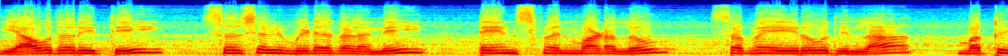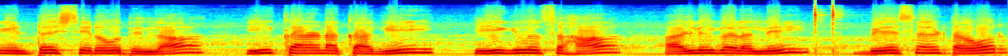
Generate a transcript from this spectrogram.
ಯಾವುದೇ ರೀತಿ ಸೋಷಿಯಲ್ ಮೀಡಿಯಾಗಳಲ್ಲಿ ಟೈಮ್ ಸ್ಪೆಂಡ್ ಮಾಡಲು ಸಮಯ ಇರುವುದಿಲ್ಲ ಮತ್ತು ಇಂಟ್ರೆಸ್ಟ್ ಇರುವುದಿಲ್ಲ. ಈ ಕಾರಣಕ್ಕಾಗಿ ಈಗಲೂ ಸಹ ಹಳ್ಳಿಗಳಲ್ಲಿ ಬಿ ಎಸ್ ಎನ್ ಟವರ್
